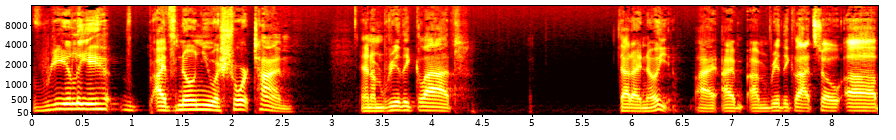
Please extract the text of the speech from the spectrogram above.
really, I've known you a short time, and I'm really glad that I know you. I, I'm, I'm really glad. So, a uh,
